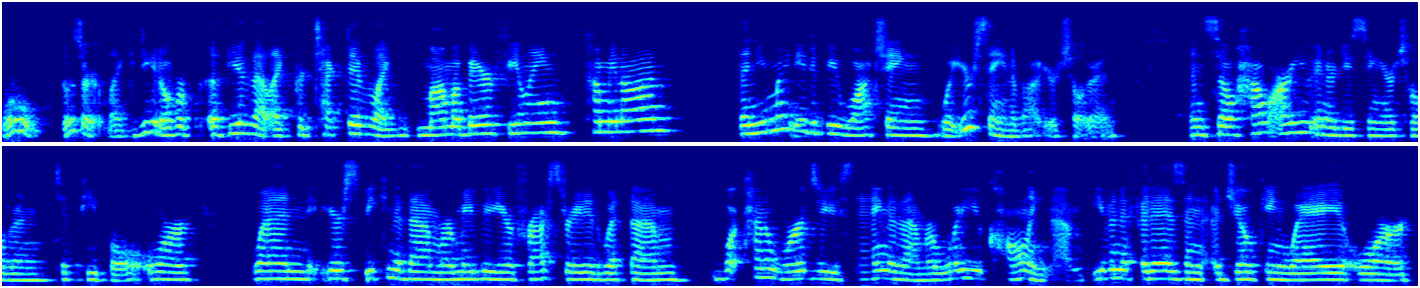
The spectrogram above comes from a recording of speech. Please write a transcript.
whoa those are like if you get over if you have that like protective like mama bear feeling coming on then you might need to be watching what you're saying about your children. And so how are you introducing your children to people? Or when you're speaking to them or maybe you're frustrated with them what kind of words are you saying to them or what are you calling them? Even if it is in a joking way or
